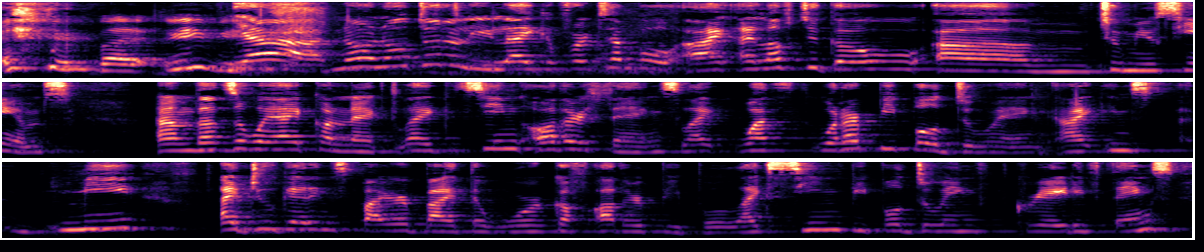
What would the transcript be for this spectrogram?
but maybe. Yeah, no, no, totally. Like, for example, I, I love to go um, to museums. And that's the way I connect, like seeing other things, like what's, what are people doing? I, me, I do get inspired by the work of other people, like seeing people doing creative things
